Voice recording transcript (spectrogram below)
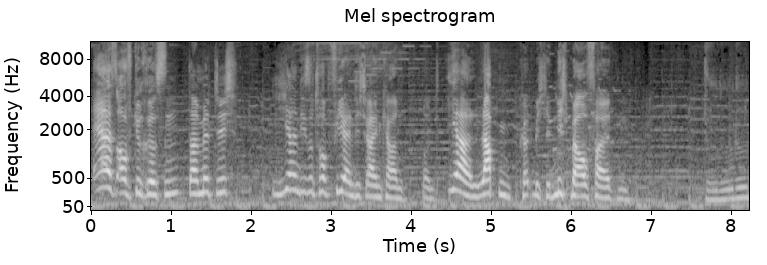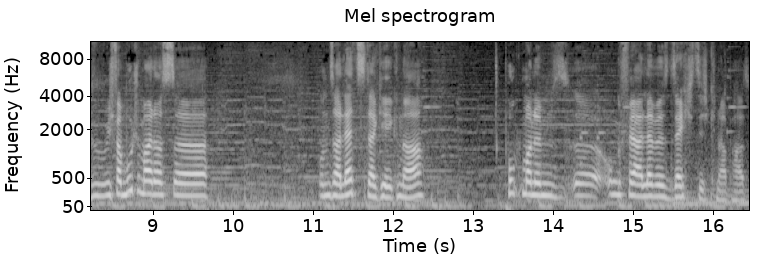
erst aufgerissen, damit ich hier in diese Top 4 endlich rein kann. Und ihr Lappen könnt mich hier nicht mehr aufhalten. Du, du, du, du. Ich vermute mal, dass äh, unser letzter Gegner Pokémon im äh, ungefähr Level 60 knapp hat.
